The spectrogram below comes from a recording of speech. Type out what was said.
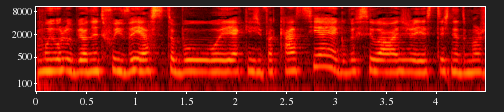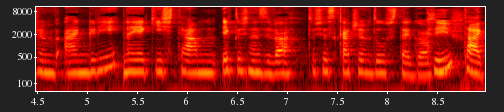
Mój ulubiony twój wyjazd to były jakieś wakacje, jak wysyłałaś, że jesteś nad morzem w Anglii, na jakiś tam, jak to się nazywa? To się skacze w dół z tego. Cliff? Tak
